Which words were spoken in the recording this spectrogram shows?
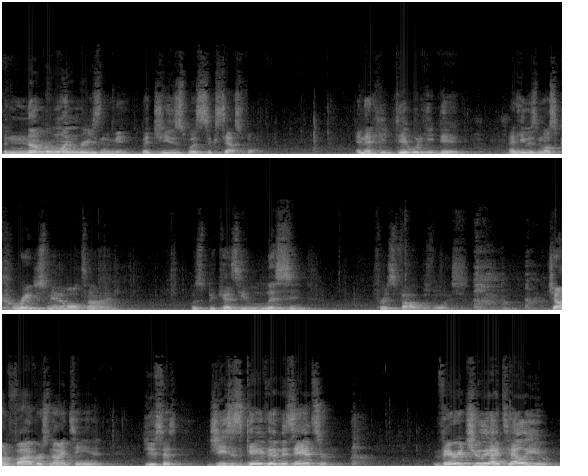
the number one reason to me that Jesus was successful and that he did what he did and he was the most courageous man of all time was because he listened for his father's voice. John 5, verse 19, Jesus says, Jesus gave them this answer. Very truly, I tell you,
